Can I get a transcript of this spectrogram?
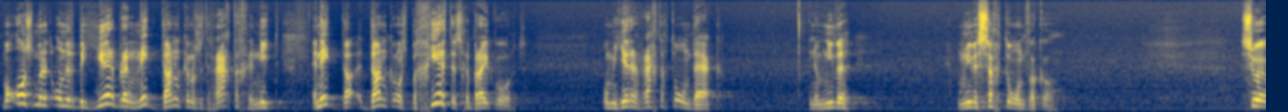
maar ons moet dit onder beheer bring. Net dan kan ons dit regtig geniet. En net da dan kan ons begeertes gebruik word om die Here regtig te ontdek en om nuwe om nuwe sig te ontwikkel. So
